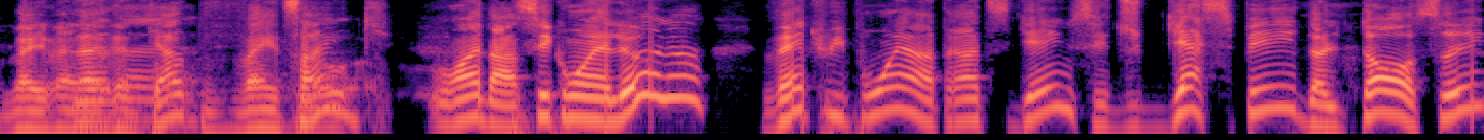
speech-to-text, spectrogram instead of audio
24, 25? Ouais, dans ces coins-là, là, 28 points en 30 games, c'est du gaspé de le tasser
